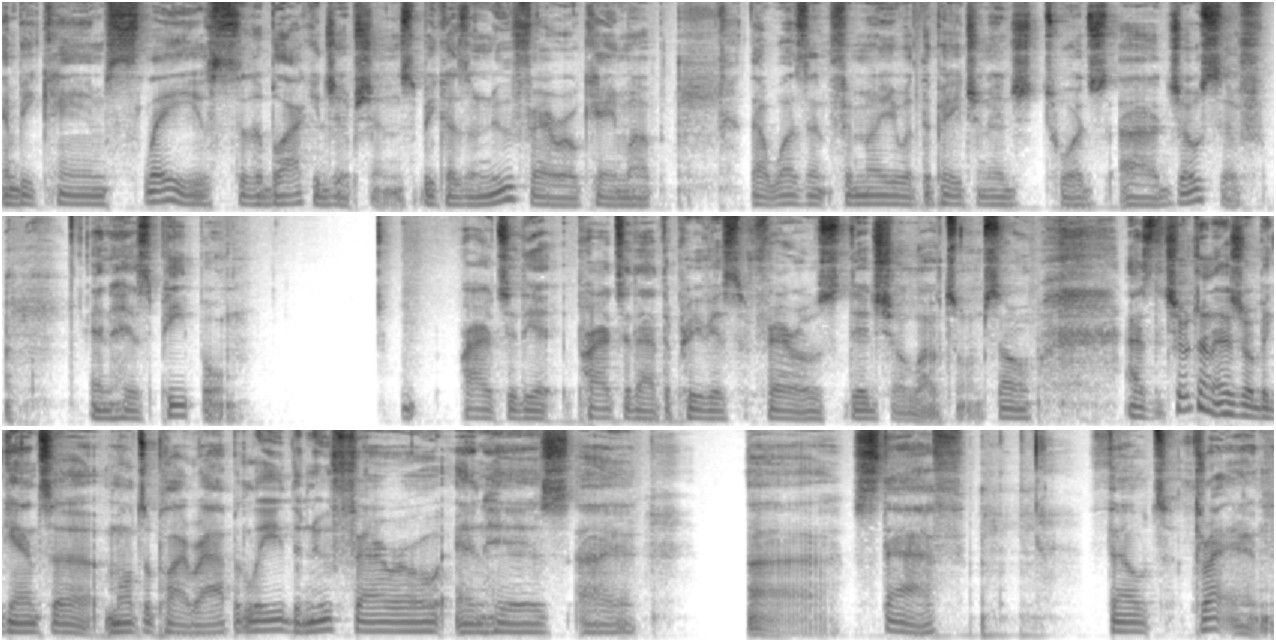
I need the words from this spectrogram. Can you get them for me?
and became slaves to the black Egyptians because a new Pharaoh came up that wasn't familiar with the patronage towards uh, Joseph and his people. Prior to the prior to that, the previous pharaohs did show love to him. So, as the children of Israel began to multiply rapidly, the new pharaoh and his uh, uh, staff felt threatened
